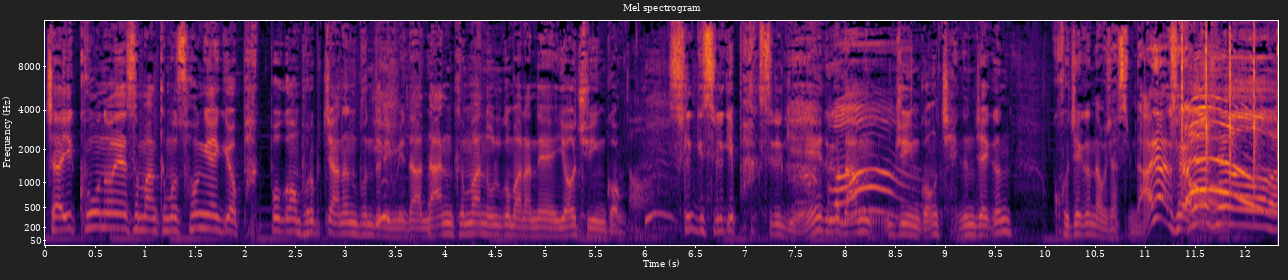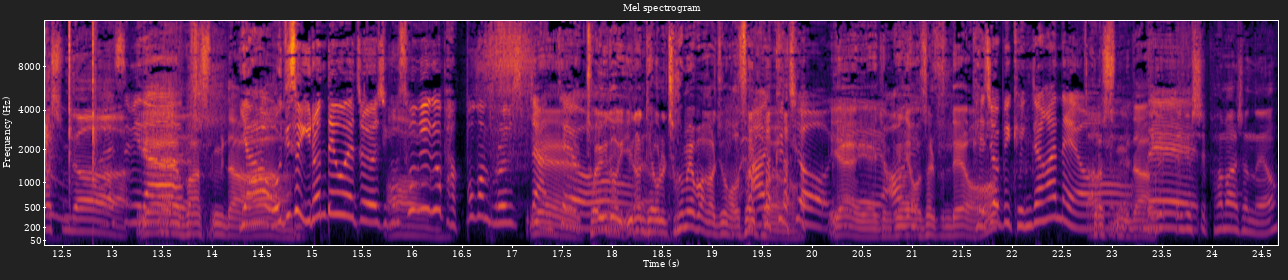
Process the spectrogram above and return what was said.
자, 이 코너에서만큼은 송혜교, 박보검 부럽지 않은 분들입니다. 난 그만 울고 말았네 여주인공. 슬기슬기 박슬기. 그리고 남주인공 재근재근 고재근 나오셨습니다. 안녕하세요. 안녕하세요. 반갑습니다. 반갑습니다. 예, 반갑습니다. 야 어디서 이런 대우 해줘요 지금 송혜교 박보검 부르시지 않대요 예, 저희도 이런 대우를 처음 해봐가지고 어설퍼요. 아 그쵸 예, 예, 좀 굉장히 아유, 어설픈데요. 대접이 굉장하네요 그렇습니다. 네. 혜교 씨 파마 하셨네요?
